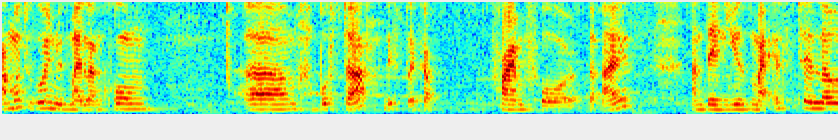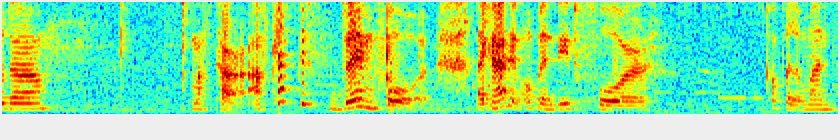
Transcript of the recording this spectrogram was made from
i'm going to go in with my lancome um, booster. This is like a prime for the eyes. And then use my estee lauder mascara. I've kept this gem for like i hadn't opened it for a couple of months.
